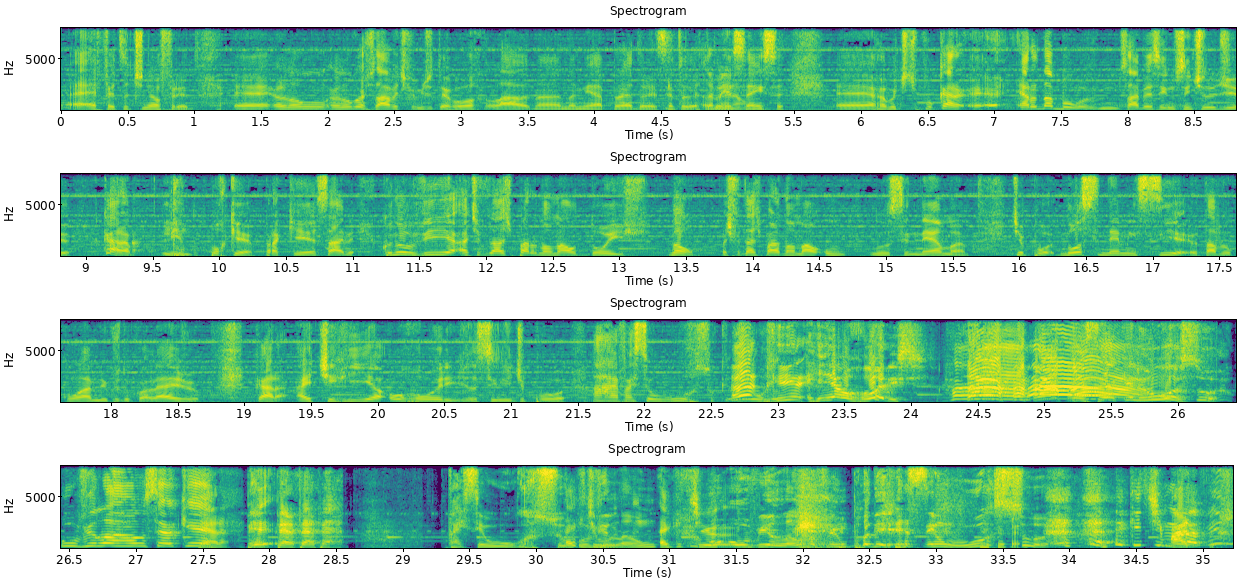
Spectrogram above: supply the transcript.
É, Fettuccine Alfredo. É, eu, não, eu não gostava de filme de terror lá na, na minha pré-adolescência. adolescência. É, realmente, tipo, cara, é- era da boa, sabe? Assim, no sentido de, cara, lindo. Por quê? Pra quê, sabe? Quando eu vi Atividade Paranormal 2, não, Atividade Paranormal 1 no cinema, tipo, no cinema em si, eu tava com amigos do colégio, cara, aí te ria horrores, assim, de tipo, ah, vai ser o urso. Ah, o urso ri, ri a horrores. vai ser aquele urso, o vilão, não sei o quê. Pera, pera, pera, pera, pera. Vai ser o urso, É o vilão? é o, o vilão no filme poderia ser um urso? É que tinha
